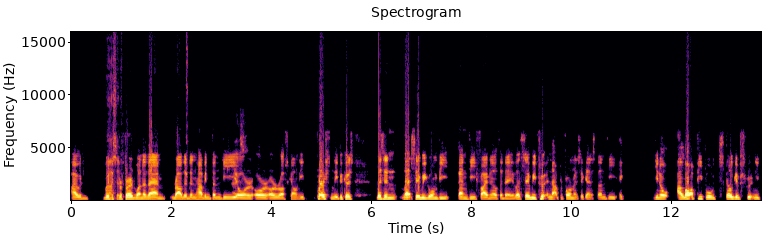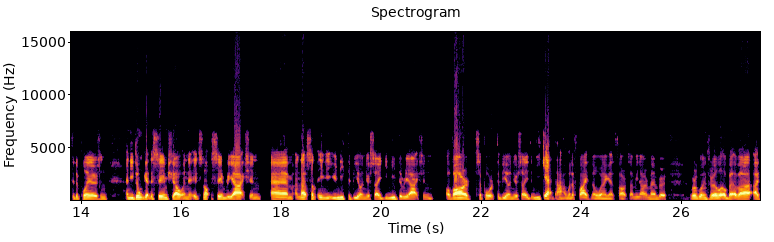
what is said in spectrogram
I would would Massive. have preferred one of them rather than having Dundee yes. or, or or Ross County personally because listen, let's say we go and beat Dundee 5 0 today. Let's say we put in that performance against Dundee. It, you know, a lot of people still give scrutiny to the players and and you don't get the same shout and it's not the same reaction. Um, and that's something that you need to be on your side. You need the reaction of our support to be on your side. And you get that when a 5 0 win against Hearts. I mean, I remember we are going through a little bit of a, a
